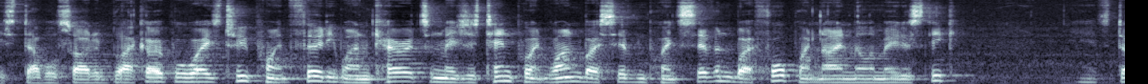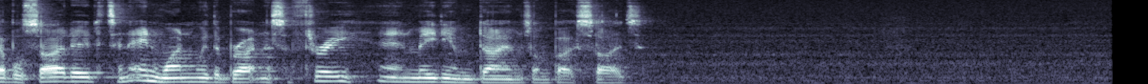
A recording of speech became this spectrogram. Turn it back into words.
This double-sided black opal weighs 2.31 carats and measures 10.1 by 7.7 by 4.9 millimeters thick. It's double-sided, it's an N1 with a brightness of 3 and medium domes on both sides.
